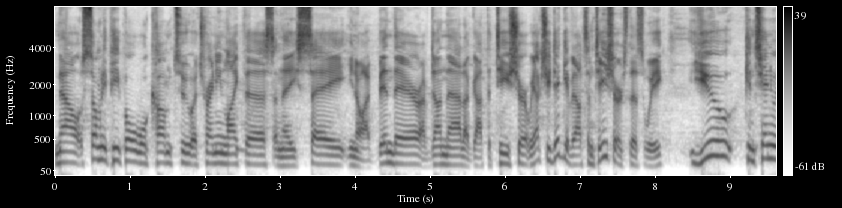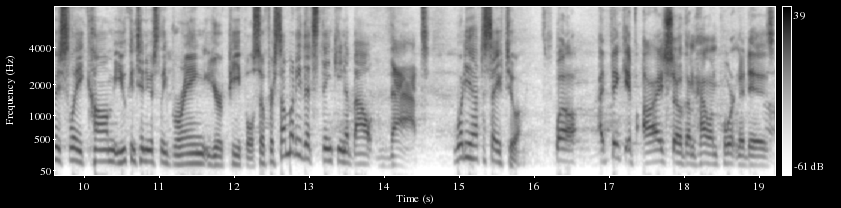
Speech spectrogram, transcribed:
Now, so many people will come to a training like this and they say, you know, I've been there, I've done that, I've got the t shirt. We actually did give out some t shirts this week. You continuously come, you continuously bring your people. So, for somebody that's thinking about that, what do you have to say to them? Well, I think if I show them how important it is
